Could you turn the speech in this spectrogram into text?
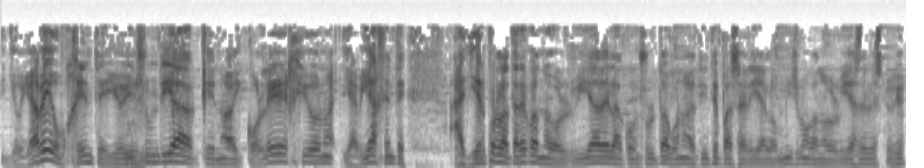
yo ya veo gente. Y hoy es un día que no hay colegio, no hay- y había gente. Ayer por la tarde cuando volvía de la consulta, bueno, a ti te pasaría lo mismo cuando volvías del estudio,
